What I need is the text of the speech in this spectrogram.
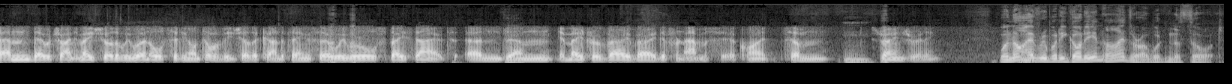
um, they were trying to make sure that we weren't all sitting on top of each other, kind of thing. So we were all spaced out, and um, it made for a very, very different atmosphere. Quite um, strange, really. Well, not everybody got in either. I wouldn't have thought.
